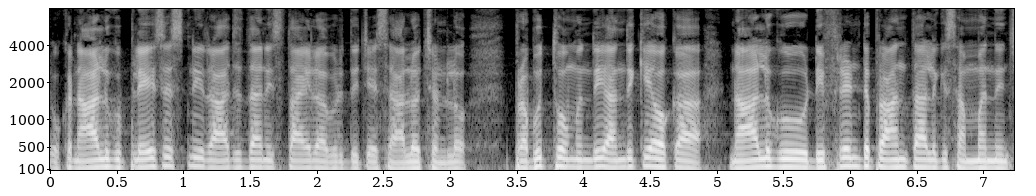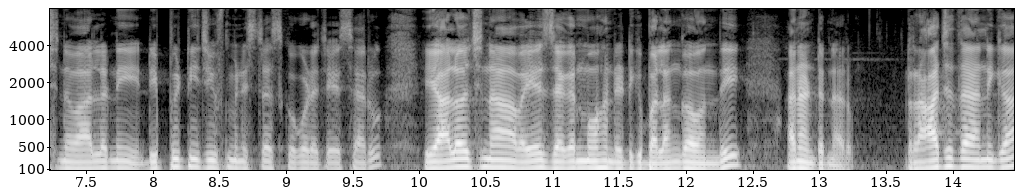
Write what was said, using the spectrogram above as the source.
ఒక నాలుగు ప్లేసెస్ని రాజధాని స్థాయిలో అభివృద్ధి చేసే ఆలోచనలో ప్రభుత్వం ఉంది. అందుకే ఒక నాలుగు డిఫరెంట్ ప్రాంతాలకి సంబంధించిన వాళ్ళని డిప్యూటీ చీఫ్ మినిస్టర్స్గా కూడా చేశారు. ఈ ఆలోచన వైఎస్ జగన్మోహన్ రెడ్డికి బలంగా ఉంది అని అంటున్నారు. రాజధానిగా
